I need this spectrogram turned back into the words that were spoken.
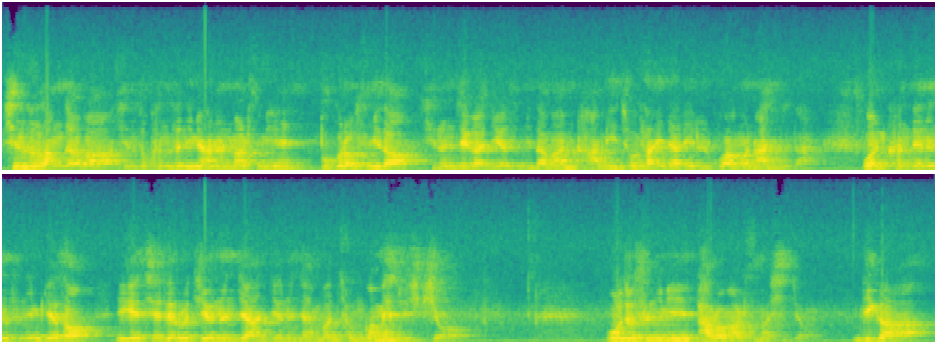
신수상자가 신수 큰 스님이 하는 말씀이 부끄럽습니다. 실은 제가 지었습니다만 감히 조사의 자리를 구하면 아닙니다. 원컨대는 스님께서 이게 제대로 지었는지 안 지었는지 한번 점검해 주십시오. 오조 스님이 바로 말씀하시죠. 네가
